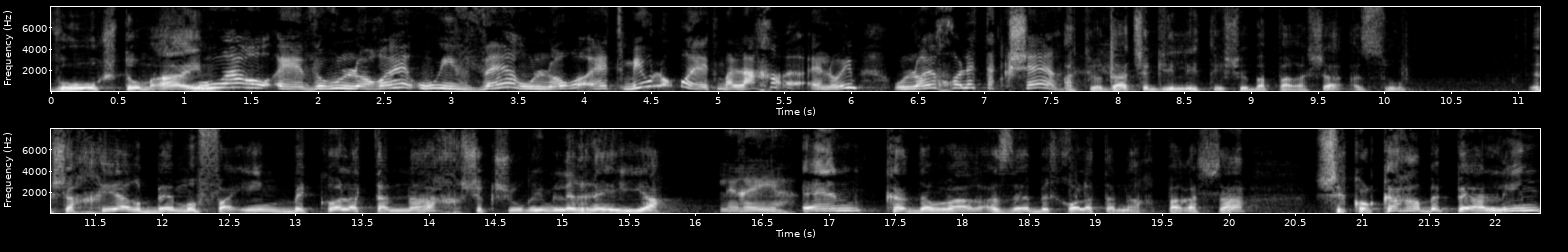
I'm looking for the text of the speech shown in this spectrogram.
והוא שתום עין. הוא הרואה, והוא לא רואה, הוא עיוור, הוא לא רואה. את מי הוא לא רואה? את מלאך אלוהים? הוא לא יכול לתקשר. את יודעת שגיליתי שבפרשה הזו, יש הכי הרבה מופעים בכל התנ"ך שקשורים לראייה. לראייה. אין כדבר הזה בכל התנ"ך. פרשה שכל כך הרבה פעלים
